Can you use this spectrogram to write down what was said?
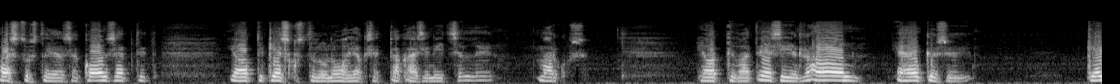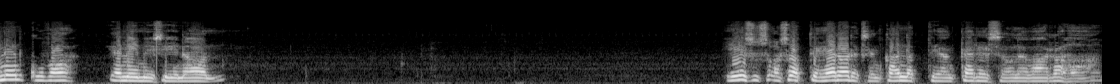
vastustajansa konseptit ja otti keskustelun ohjakset takaisin itselleen. Markus. He ottivat esiin rahan ja hän kysyi, kenen kuva ja nimi siinä on. Jeesus osoitti Herodeksen kannattajan kädessä olevaa rahaa,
